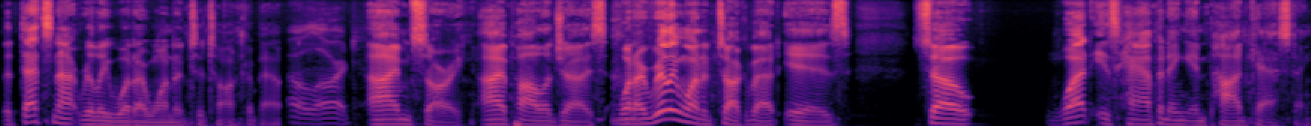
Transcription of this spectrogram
but that's not really what I wanted to talk about. Oh Lord. I'm sorry. I apologize. What I really want to talk about is so what is happening in podcasting?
